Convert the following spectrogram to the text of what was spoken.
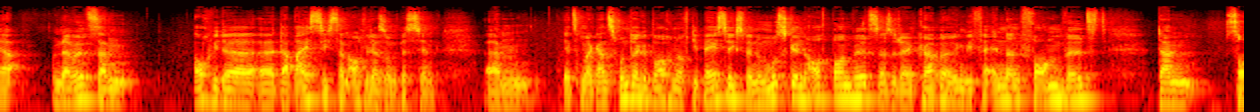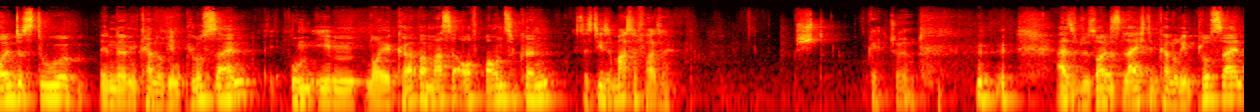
Ja, und da wird es dann auch wieder, äh, da beißt sich dann auch wieder so ein bisschen. Ähm, jetzt mal ganz runtergebrochen auf die Basics, wenn du Muskeln aufbauen willst, also deinen Körper irgendwie verändern, formen willst, dann solltest du in einem Kalorienplus sein, um eben neue Körpermasse aufbauen zu können. Ist das diese Massephase? Psst. Okay, Entschuldigung. Also du solltest leicht im Kalorienplus sein,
